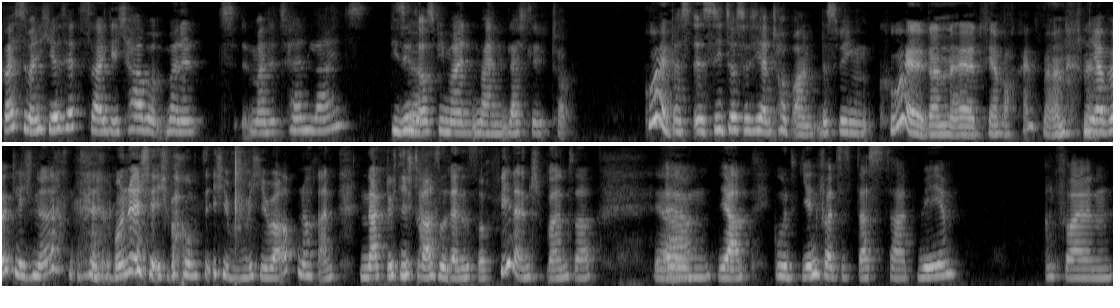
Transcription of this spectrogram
Weißt du, wenn ich dir das jetzt zeige, ich habe meine, meine Tan Lines, die sehen Ja. so aus wie mein, mein Leichtathletik-Top. Cool. Das ist, sieht das hier ein Top an. Deswegen, Cool, dann äh, zieh einfach keins mehr an. ja, wirklich, ne? Unnötig. Warum ziehe ich mich überhaupt noch an? Nackt durch die Straße rennen ist doch viel entspannter. Ja. Ähm, ja, gut. Jedenfalls ist das tat weh. Und vor allem,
